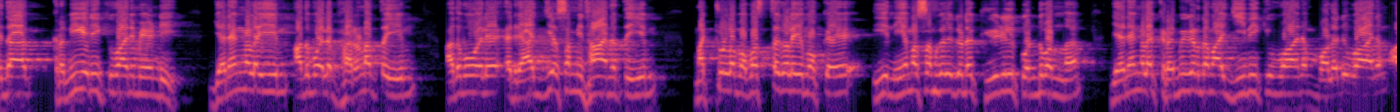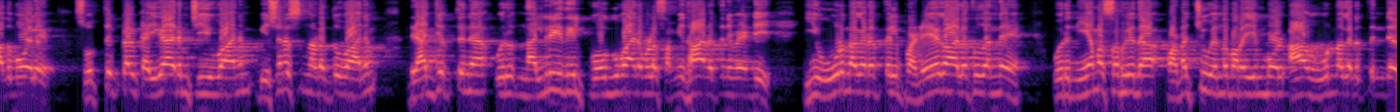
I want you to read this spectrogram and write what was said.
ഇതാ ക്രമീകരിക്കുവാനും വേണ്ടി ജനങ്ങളെയും അതുപോലെ ഭരണത്തെയും അതുപോലെ രാജ്യ സംവിധാനത്തെയും മറ്റുള്ള വ്യവസ്ഥകളെയും ഒക്കെ ഈ നിയമസംഹിതയുടെ കീഴിൽ കൊണ്ടുവന്ന് ജനങ്ങളെ ക്രമീകൃതമായി ജീവിക്കുവാനും വളരുവാനും അതുപോലെ സ്വത്തുക്കൾ കൈകാര്യം ചെയ്യുവാനും ബിസിനസ് നടത്തുവാനും രാജ്യത്തിന് ഒരു നല്ല രീതിയിൽ പോകുവാനുമുള്ള സംവിധാനത്തിന് വേണ്ടി ഈ ഊർ നഗരത്തിൽ പഴയ കാലത്ത് തന്നെ ഒരു നിയമസഭ്യത പടച്ചു എന്ന് പറയുമ്പോൾ ആ ഊർ നഗരത്തിന്റെ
